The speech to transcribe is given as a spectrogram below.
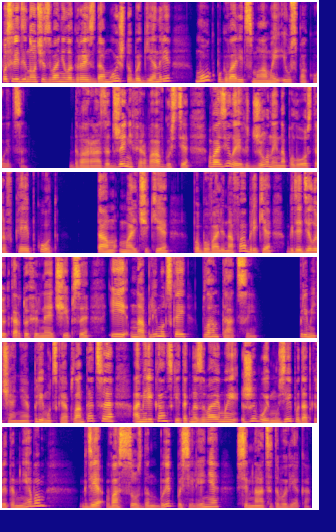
посреди ночи звонила Грейс домой, чтобы Генри мог поговорить с мамой и успокоиться. Два раза Дженнифер в августе возила их с Джоной на полуостров Кейп-Кот. Там мальчики побывали на фабрике, где делают картофельные чипсы, и на Плимутской плантации. Примечание. Плимутская плантация – американский так называемый «живой музей под открытым небом», где воссоздан быт поселения XVII века.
